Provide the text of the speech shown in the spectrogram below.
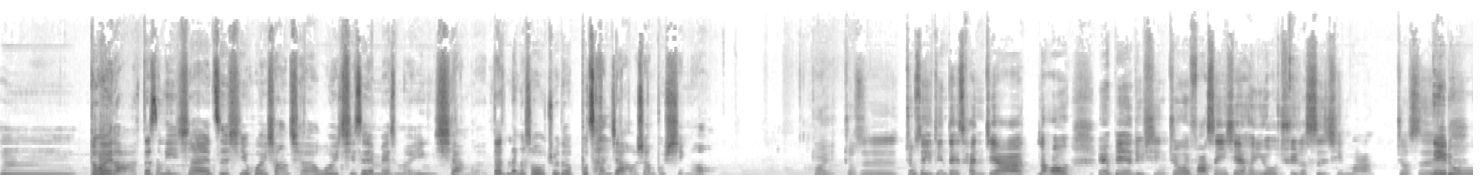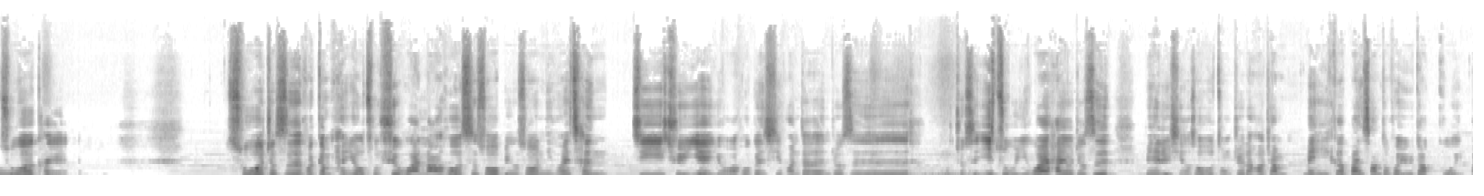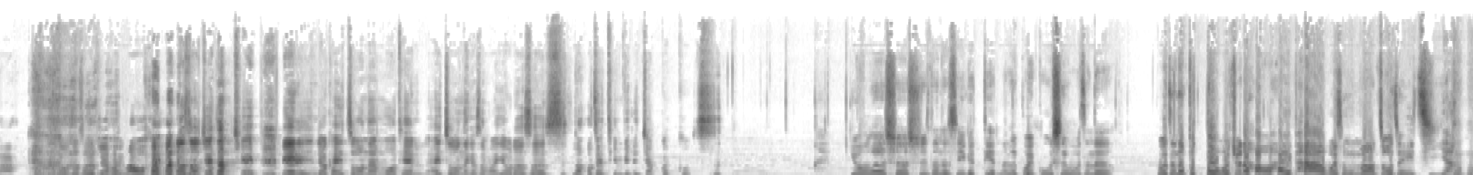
嗯，对啦。但是你现在仔细回想起来，我也其实也没什么印象了。但是那个时候觉得不参加好像不行哦。对，就是就是一定得参加。然后因为毕业旅行就会发生一些很有趣的事情嘛，就是例如除了可以。除了就是会跟朋友出去玩，然后或者是说，比如说你会趁机去夜游啊，或跟喜欢的人就是就是一组以外，还有就是毕业旅行的时候，我总觉得好像每一个班上都会遇到鬼吧。所以我那时候觉得很好玩，那时候觉得去毕业旅行就可以坐那摩天，哎，坐那个什么游乐设施，然后再听别人讲鬼故事。游乐设施真的是一个点，但是鬼故事我真的我真的不懂，我觉得好害怕。为什么我们要做这一集呀、啊？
